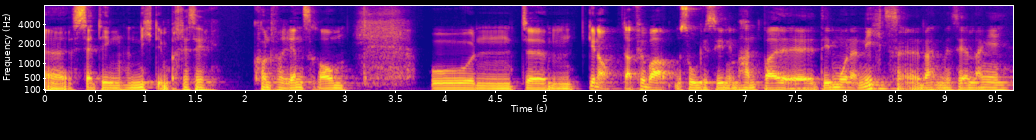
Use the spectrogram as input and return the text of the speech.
äh, Setting, nicht im Pressekonferenzraum. Und ähm, genau, dafür war so gesehen im Handball äh, den Monat nichts. Äh, da hatten wir sehr lange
